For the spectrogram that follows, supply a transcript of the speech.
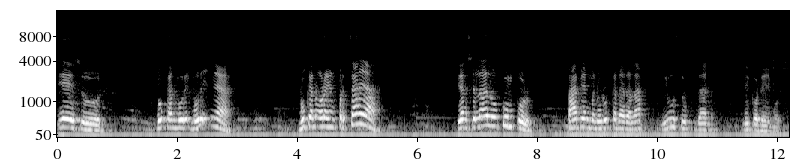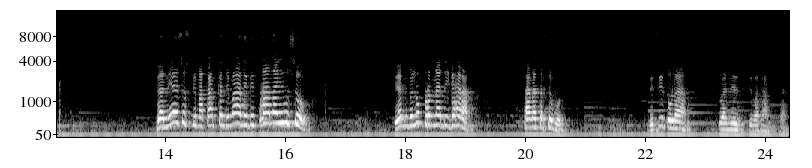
Yesus? Bukan murid-muridnya. Bukan orang yang percaya. Yang selalu kumpul. Tapi yang menurunkan adalah Yusuf dan Nikodemus. Dan Yesus dimakamkan di mana? Di tanah Yusuf. Yang belum pernah digarap tanah tersebut. Di situlah Tuhan Yesus dimakamkan.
